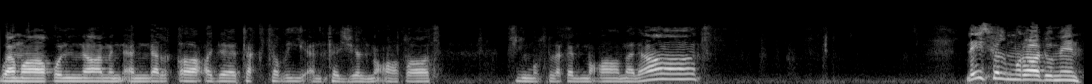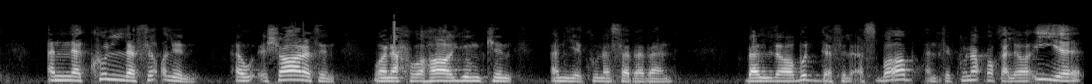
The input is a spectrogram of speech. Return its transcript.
وما قلنا من أن القاعدة تقتضي أن تجري المعاطات في مطلق المعاملات. ليس المراد منه أن كل فعل أو إشارة ونحوها يمكن أن يكون سببا بل لا بد في الأسباب أن تكون عقلائية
